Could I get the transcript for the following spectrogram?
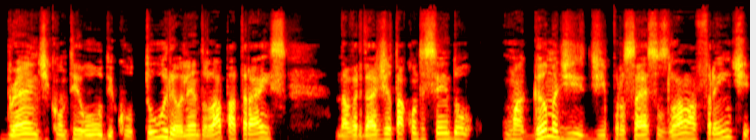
brand, conteúdo e cultura, olhando lá para trás, na verdade já está acontecendo uma gama de, de processos lá na frente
